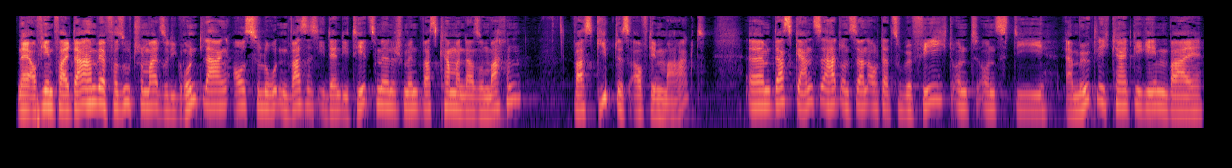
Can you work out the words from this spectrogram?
Naja, auf jeden Fall, da haben wir versucht schon mal so die Grundlagen auszuloten, was ist Identitätsmanagement, was kann man da so machen, was gibt es auf dem Markt. Ähm, das Ganze hat uns dann auch dazu befähigt und uns die Ermöglichkeit gegeben, bei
